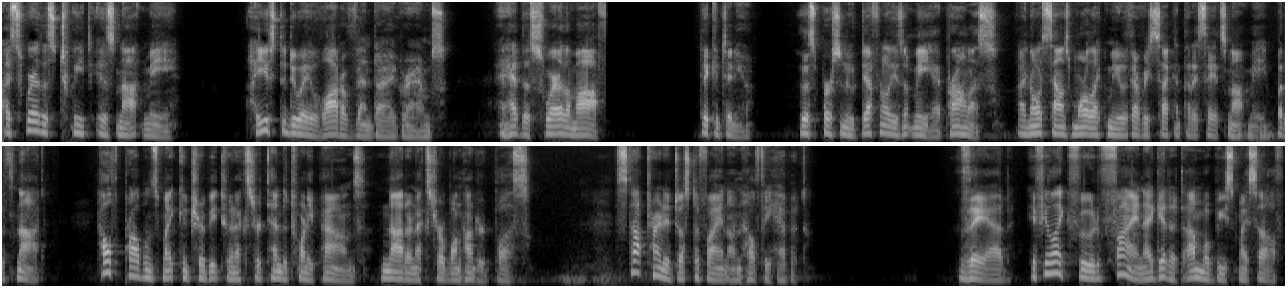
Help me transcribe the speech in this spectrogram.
I swear this tweet is not me. I used to do a lot of Venn diagrams and had to swear them off. They continue. This person who definitely isn't me, I promise. I know it sounds more like me with every second that I say it's not me, but it's not. Health problems might contribute to an extra 10 to 20 pounds, not an extra 100 plus. Stop trying to justify an unhealthy habit. They add, if you like food, fine, I get it, I'm obese myself.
